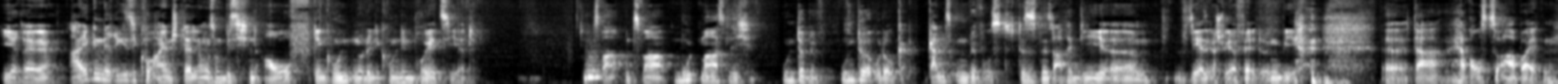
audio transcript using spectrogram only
ihre eigene Risikoeinstellung so ein bisschen auf den Kunden oder die Kundin projiziert. Und zwar, und zwar mutmaßlich unter, unter oder ganz unbewusst. Das ist eine Sache, die äh, sehr, sehr schwer fällt, irgendwie äh, da herauszuarbeiten.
